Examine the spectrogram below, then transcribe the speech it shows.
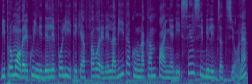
di promuovere quindi delle politiche a favore della vita con una campagna di sensibilizzazione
